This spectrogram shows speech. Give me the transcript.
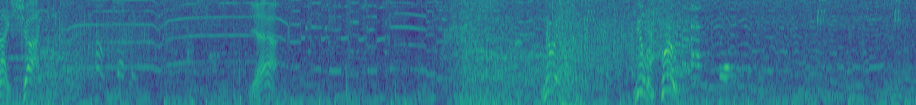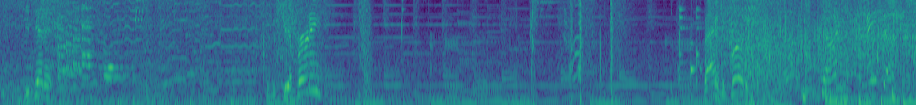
Nice shot. Oh, lovely. Nice shot. Yeah. Knew it. You've improved. You did it. Could this be a birdie? Back to birdie. Done Ain't done.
